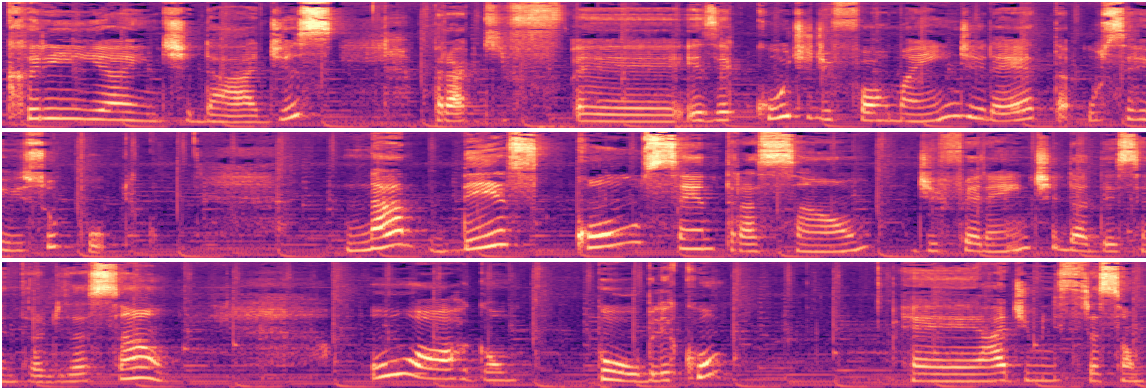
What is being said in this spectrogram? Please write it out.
cria entidades para que é, execute de forma indireta o serviço público. Na desconcentração, diferente da descentralização, o órgão público, é, a administração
